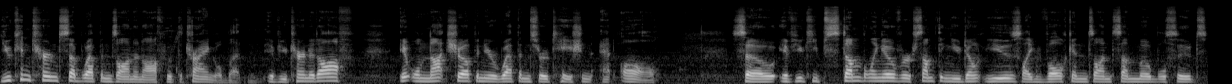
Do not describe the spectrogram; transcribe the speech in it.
you can turn sub-weapons on and off with the triangle button. If you turn it off, it will not show up in your weapons rotation at all. So if you keep stumbling over something you don't use, like Vulcans on some mobile suits,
